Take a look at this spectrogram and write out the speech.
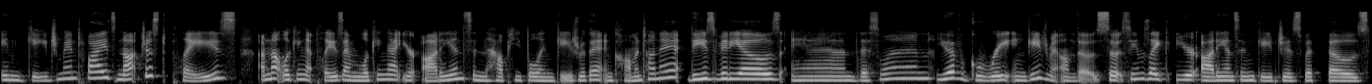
engagement wise, not just plays. I'm not looking at plays, I'm looking at your audience and how people engage with it and comment on it. These videos and this one, you have great engagement on those. So it seems like your audience engages with those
